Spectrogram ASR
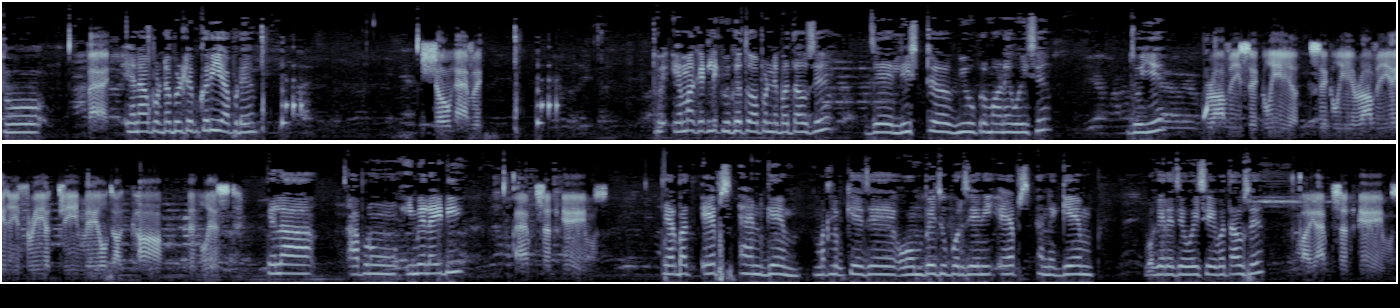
તો એના ઉપર ડબલ ટેપ કરીએ આપણે. તો એમાં કેટલીક વિગતો આપણને બતાવશે. જે લિસ્ટ વ્યૂ પ્રમાણે હોય છે જોઈએ Ravi Siglia. Siglia Ravi83 at gmail.com. And list. પેલા આપણું email ID Apps and games. ત્યારબાદ એપ્સ એન્ડ ગેમ મતલબ કે જે હોમ પેજ ઉપર જે એની એપ્સ અને ગેમ વગેરે જે હોય છે એ બતાવશે My apps and games.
